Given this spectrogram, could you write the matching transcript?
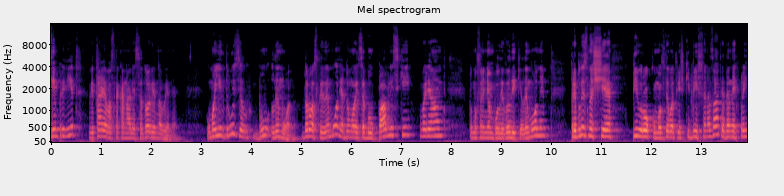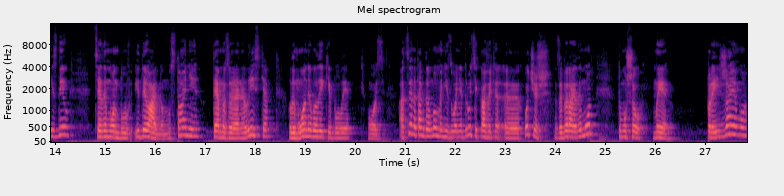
Всім привіт! Вітаю вас на каналі Садові Новини. У моїх друзів був лимон. Дорослий лимон, я думаю, це був павлівський варіант, тому що на ньому були великі лимони. Приблизно ще півроку, можливо, трішки більше назад, я до них приїздив. Цей лимон був в ідеальному стані, темно-зелене листя, лимони великі були. Ось. А це не так давно мені дзвонять друзі, кажуть, «Е, хочеш, забирай лимон, тому що ми приїжджаємо,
